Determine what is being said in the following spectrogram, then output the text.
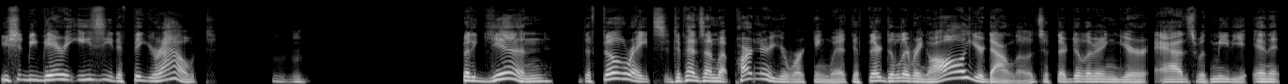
you should be very easy to figure out. Mhm. But again, the fill rates depends on what partner you're working with. If they're delivering all your downloads, if they're delivering your ads with media in it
